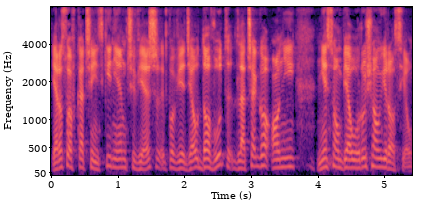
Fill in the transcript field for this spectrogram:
Jarosław Kaczyński, nie wiem czy wiesz, powiedział dowód, dlaczego oni nie są Białorusią i Rosją.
